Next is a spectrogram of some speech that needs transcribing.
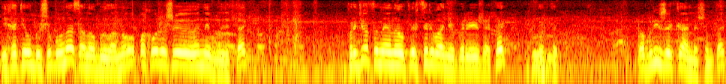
И хотел бы, чтобы у нас оно было, но похоже, что его не будет, так? Придется, наверное, в Пенсильванию переезжать, так, доктор? Поближе к камешам, так?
